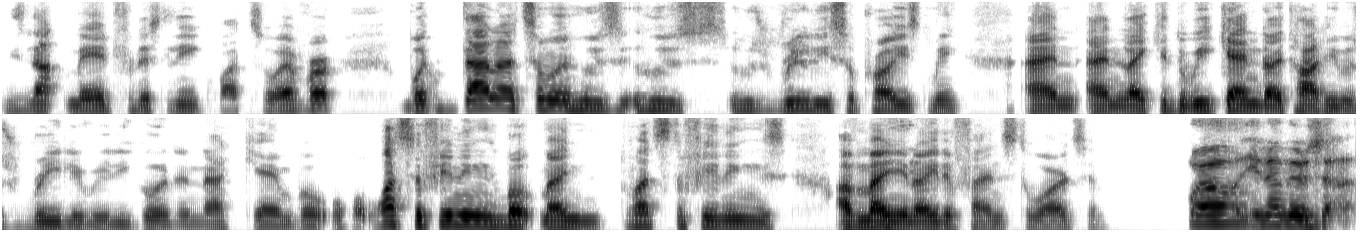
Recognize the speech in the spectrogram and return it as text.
he's not made for this league whatsoever. But Dalot's someone who's who's who's really surprised me. And and like the weekend I thought he was really, really good in that game. But what's the feeling about man what's the feelings of Man United fans towards him? Well, you know, there's a,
